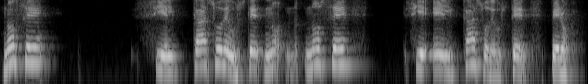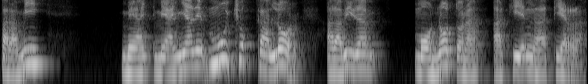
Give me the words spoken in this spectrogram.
No sé si el caso de usted, no, no, sé si el caso de usted, pero para mí me, añade mucho calor a la vida monótona aquí en la tierra.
